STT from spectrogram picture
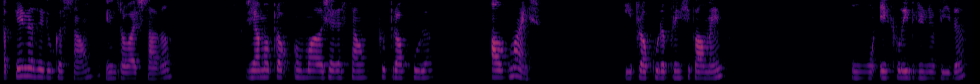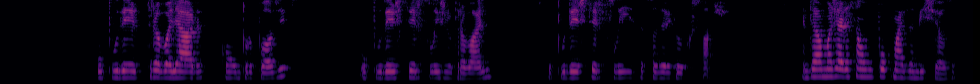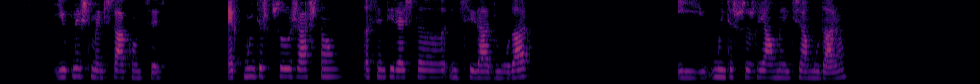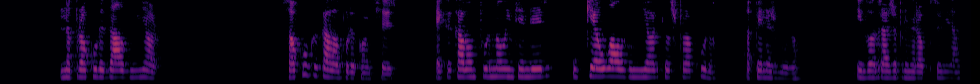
apenas a educação e um trabalho estável, já é uma, uma geração que procura algo mais. E procura principalmente um equilíbrio na vida, o poder trabalhar com um propósito, o poder ser feliz no trabalho, o poder ser feliz a fazer aquilo que se faz. Então é uma geração um pouco mais ambiciosa. E o que neste momento está a acontecer é que muitas pessoas já estão a sentir esta necessidade de mudar e muitas pessoas realmente já mudaram na procura de algo melhor. Só que o que acaba por acontecer é que acabam por não entender o que é o algo melhor que eles procuram. Apenas mudam. E vão atrás da primeira oportunidade.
